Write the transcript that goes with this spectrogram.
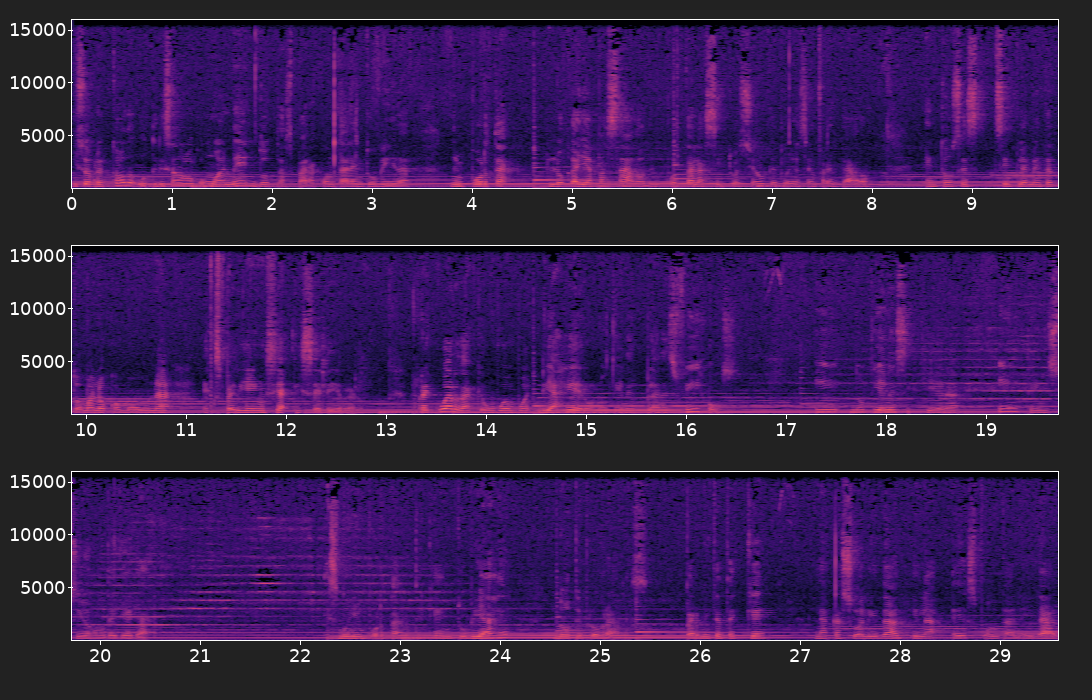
y sobre todo utilízalo como anécdotas para contar en tu vida. No importa lo que haya pasado, no importa la situación que tú hayas enfrentado. Entonces simplemente tómalo como una experiencia y celébralo. Recuerda que un buen viajero no tiene planes fijos y no tiene siquiera intención de llegar. Es muy importante que en tu viaje no te programes. Permítete que la casualidad y la espontaneidad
